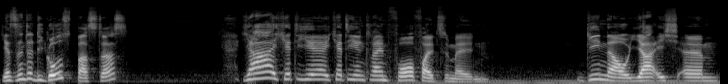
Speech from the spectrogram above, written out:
Ja, sind da die Ghostbusters? Ja, ich hätte hier, ich hätte hier einen kleinen Vorfall zu melden. Genau, ja, ich, ähm...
